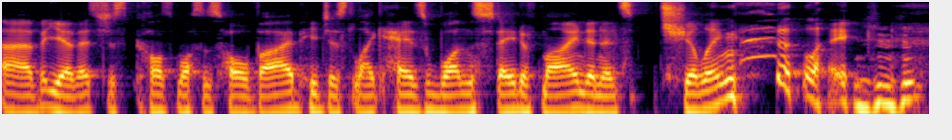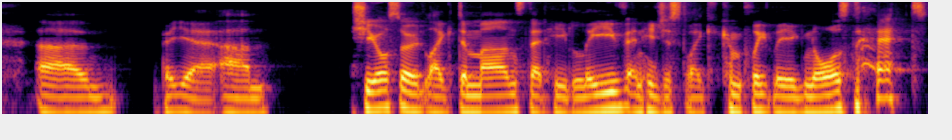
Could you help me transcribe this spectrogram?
uh, but yeah, that's just Cosmos's whole vibe. He just like has one state of mind, and it's chilling. like, um, but yeah, um, she also like demands that he leave, and he just like completely ignores that.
